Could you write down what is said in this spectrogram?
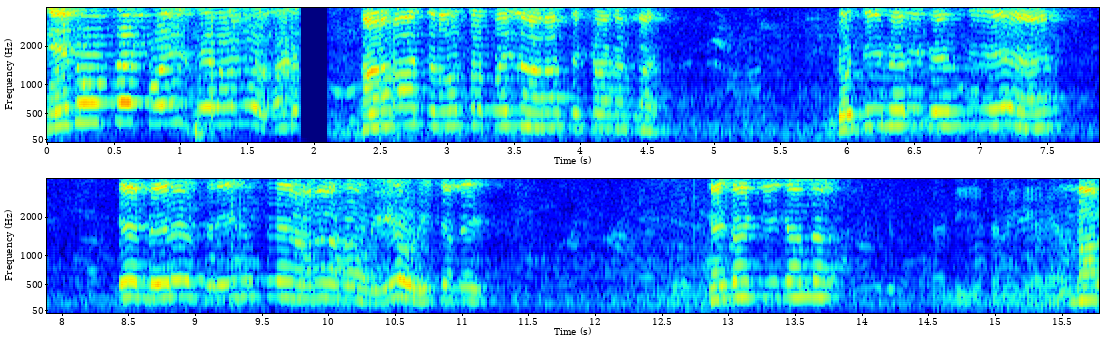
ਇਹਨੂੰ ਉੱਤੇ ਕੋਈ ਸੇਵਾ ਨਹੀਂ ਹੋ ਸਕਦੀ। ਆਰਾ ਚਲਾਉਣ ਤੋਂ ਪਹਿਲਾਂ ਆਰਾ ਤਿੱਖਾ ਕਰਨਾ। ਹੈ। ਦੂਜੀ ਮੇਰੀ ਬੇਨਤੀ ਇਹ ਹੈ ਕਿ ਮੇਰੇ ਸਰੀਰ ਉੱਤੇ ਆਰਾ ਹੌਲੀ ਹੌਲੀ ਚੱਲੇ। ਕਹਿੰਦਾ ਕੀ ਗੱਲ? ਡੀਜੇ ਸੇ ਲੈ ਕੇ ਆ ਰਿਹਾ। ਮਰ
